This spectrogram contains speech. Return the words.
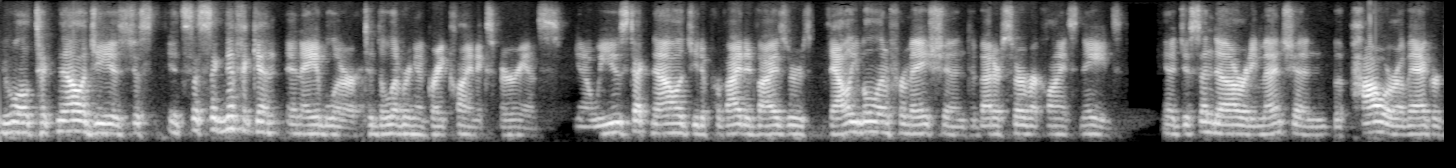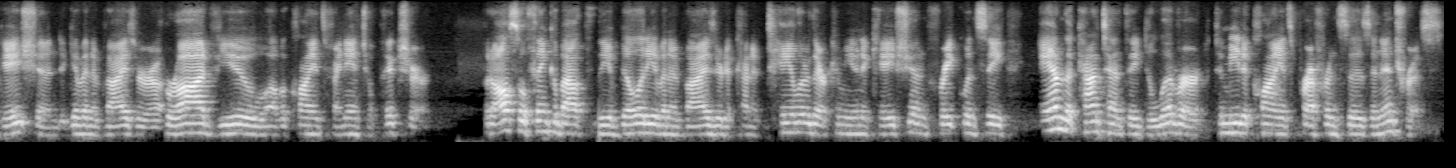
well technology is just it's a significant enabler to delivering a great client experience you know we use technology to provide advisors valuable information to better serve our clients needs you know, Jacinda already mentioned the power of aggregation to give an advisor a broad view of a client's financial picture. But also think about the ability of an advisor to kind of tailor their communication frequency and the content they deliver to meet a client's preferences and interests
